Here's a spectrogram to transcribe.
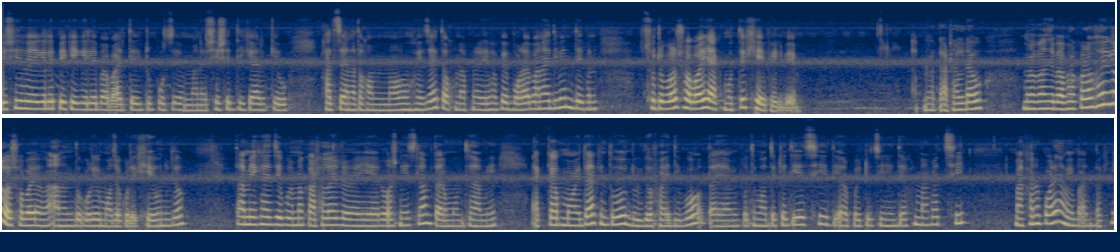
বেশি হয়ে গেলে, পেকে গেলে বা বাড়িতে একটু পচে মানে শেষের দিকে আর কেউ খাতে চায় না, তখন নরম হয়ে যায়, তখন আপনারা এভাবে বড়া বানায় দিবেন। দেখবেন ছোটো বড় সবাই একমধ্যে খেয়ে ফেলবে। আপনার কাঁঠালটাও মনে করেন যে ব্যবহার করা হয়ে গেল, সবাই আনন্দ করে, মজা করে খেয়েও নিল। তো আমি এখানে যে পরিমাণ কাঁঠালের রস নিয়েছিলাম, তার মধ্যে আমি এক কাপ ময়দা কিন্তু দুই দফায় দিব। তাই আমি প্রথমে অর্ধেকটা দিয়েছি, দেওয়ার পর একটু চিনি দিয়ে এখন মাখাচ্ছি। মাখানোর পরে আমি বাদ বাকি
